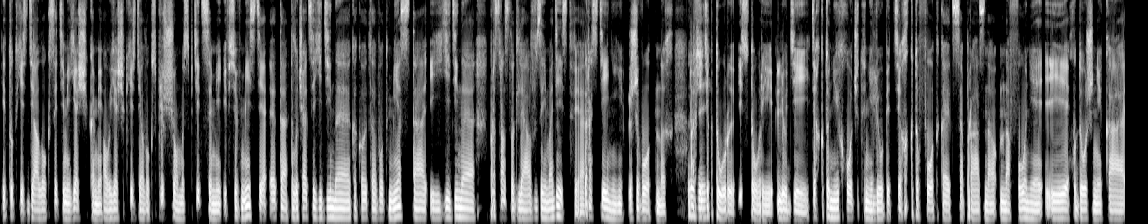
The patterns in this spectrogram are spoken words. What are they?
и тут есть диалог с этими ящиками, а у ящик есть диалог с плющом и с птицами, и все вместе это получается единое какое-то вот место и единое пространство для взаимодействия растений, животных, людей. архитектуры, истории, людей, тех, кто не хочет и не любит, тех, кто фоткается праздно на фоне и художника.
